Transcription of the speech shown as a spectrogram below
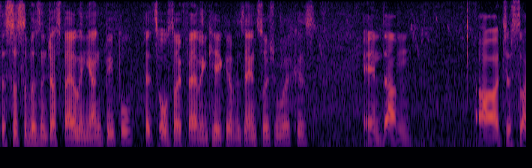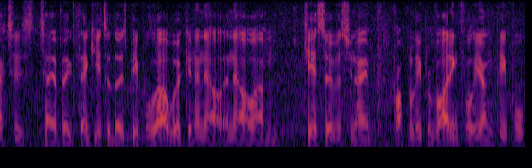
the system isn't just failing young people, it's also failing caregivers and social workers. And um, I'd just like to say a big thank you to those people who are working in our, in our um, care service, you know, and properly providing for young people.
